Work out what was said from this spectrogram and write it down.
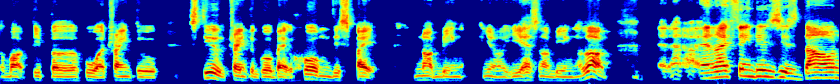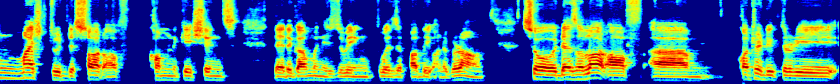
about people who are trying to, still trying to go back home despite not being, you know, he has not being allowed. And, and I think this is down much to the sort of communications that the government is doing towards the public on the ground. So there's a lot of um, contradictory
